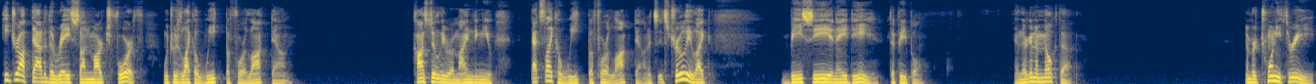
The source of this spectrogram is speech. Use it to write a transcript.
He dropped out of the race on March 4th, which was like a week before lockdown constantly reminding you that's like a week before lockdown. It's it's truly like BC and AD to people. And they're going to milk that. Number 23,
